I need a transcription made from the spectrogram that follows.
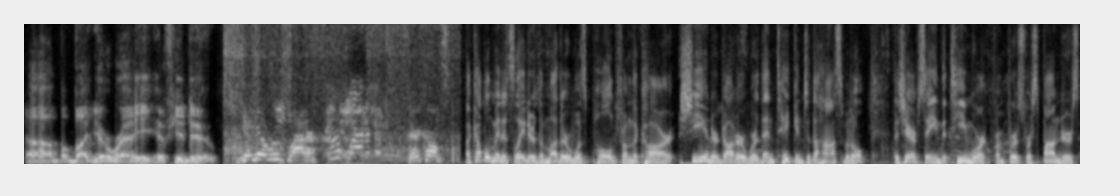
uh, but, but you're ready if you do. get me a roof ladder. Roof ladder. Here it comes. A couple minutes later, the mother was pulled from the car. She and her daughter were then taken to the hospital. The sheriff saying the teamwork from first responders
